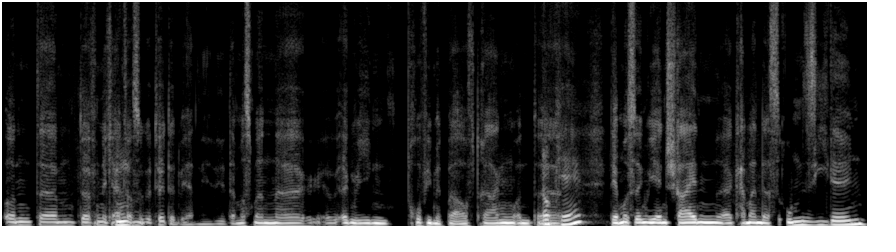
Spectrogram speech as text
und ähm, dürfen nicht einfach Mhm. so getötet werden. Da muss man äh, irgendwie einen Profi mit beauftragen und äh, Okay. der muss irgendwie entscheiden, äh, kann man das umsiedeln,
